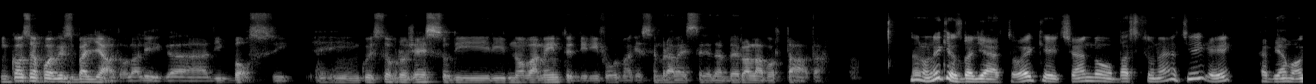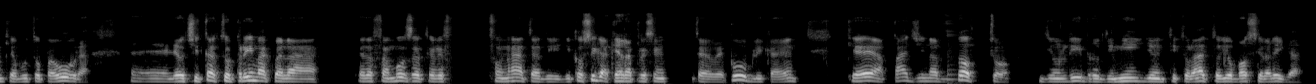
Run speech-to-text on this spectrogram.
In cosa può aver sbagliato la Lega di Bossi eh, in questo processo di rinnovamento e di riforma che sembrava essere davvero alla portata? No, non è che ha sbagliato, è che ci hanno bastonati e abbiamo anche avuto paura. Eh, le ho citato prima quella, quella famosa telefonata di, di Cossiga, che era Presidente della Repubblica, eh, che è a pagina 8 di un libro di Miglio intitolato Io Bossi la Lega.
